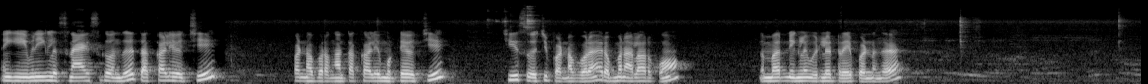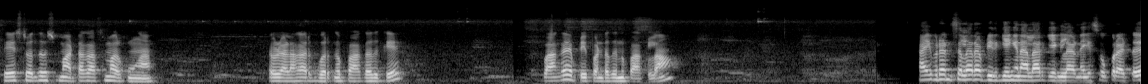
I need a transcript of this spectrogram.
இன்றைக்கி ஈவினிங்கில் ஸ்நாக்ஸுக்கு வந்து தக்காளி வச்சு பண்ண போகிறேங்க தக்காளி முட்டையை வச்சு சீஸ் வச்சு பண்ண போகிறேன் ரொம்ப நல்லாயிருக்கும் இந்த மாதிரி நீங்களும் வீட்டில் ட்ரை பண்ணுங்கள் டேஸ்ட் வந்து சும்மா அட்டகாசமாக இருக்குங்க. எவ்வளோ அழகாக இருக்கு பாருங்க பார்க்கறதுக்கு வாங்க எப்படி பண்ணுறதுன்னு பார்க்கலாம் ஹை ஃப்ரெண்ட்ஸ் எல்லோரும் எப்படி இருக்கீங்க? நல்லா இருக்கீங்களா? இன்றைக்கி சூப்பராட்டு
